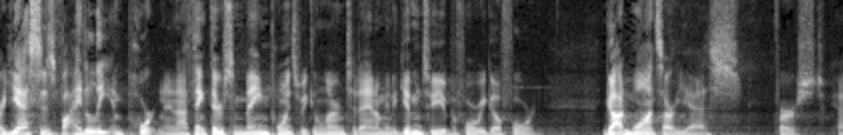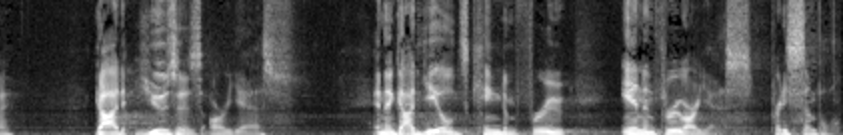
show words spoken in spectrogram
Our yes is vitally important. And I think there's some main points we can learn today, and I'm going to give them to you before we go forward. God wants our yes first, okay? God uses our yes. And then God yields kingdom fruit in and through our yes. Pretty simple.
